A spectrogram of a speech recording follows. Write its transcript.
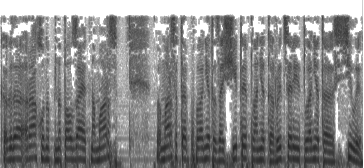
Когда Раху наползает на Марс, Марс это планета защиты, планета рыцарей, планета силы,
